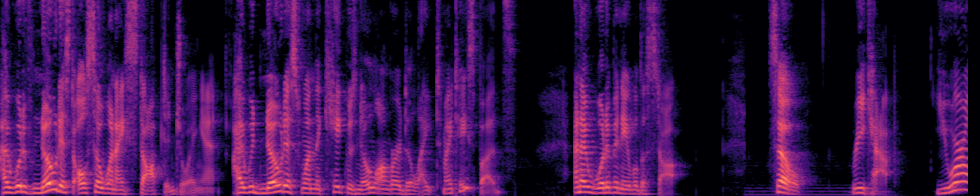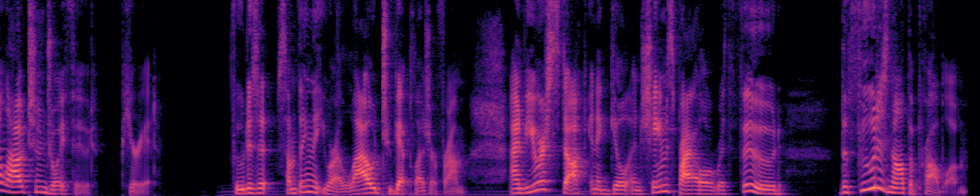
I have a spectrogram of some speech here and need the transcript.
I would have noticed also when I stopped enjoying it. I would notice when the cake was no longer a delight to my taste buds. And I would have been able to stop. So, recap you are allowed to enjoy food, period. Food is something that you are allowed to get pleasure from. And if you are stuck in a guilt and shame spiral with food, the food is not the problem.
